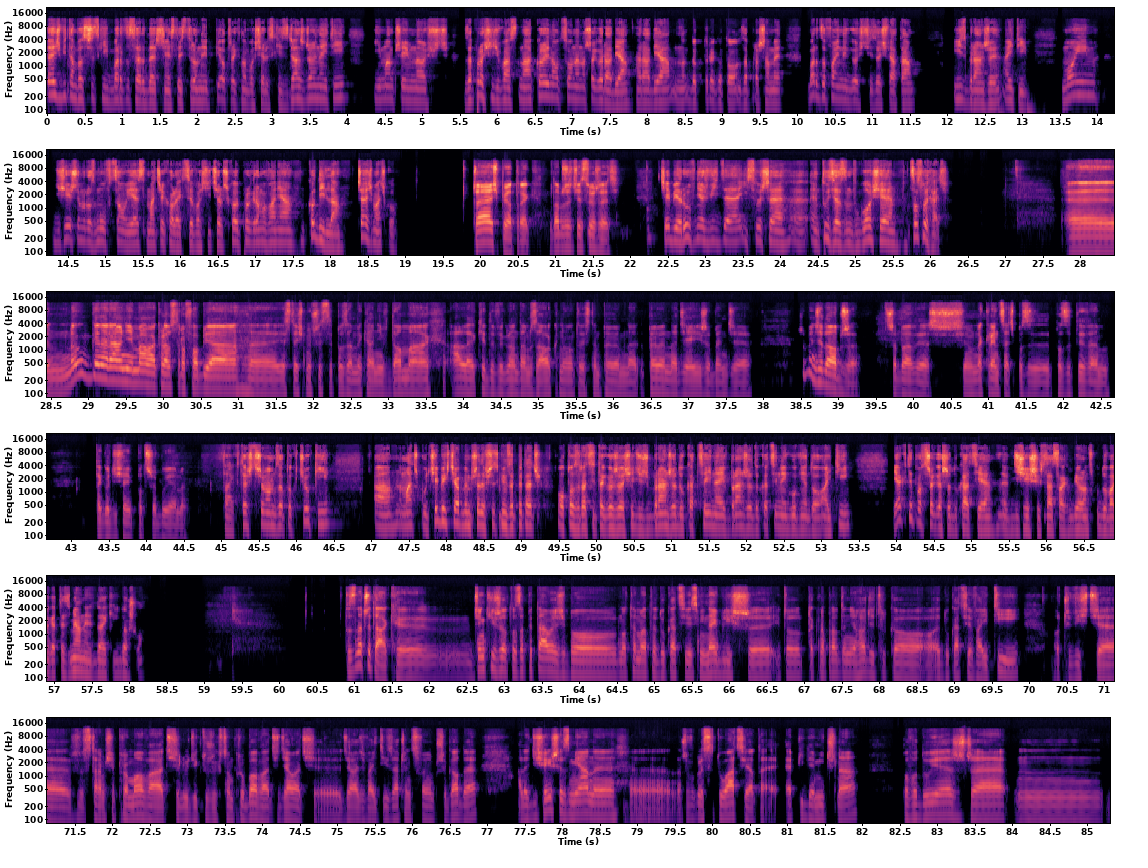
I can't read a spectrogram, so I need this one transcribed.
Cześć, witam Was wszystkich bardzo serdecznie. Z tej strony Piotrek Nowosielski z Just Join IT i mam przyjemność zaprosić Was na kolejną odsłonę naszego radia, radia, no, do którego to zapraszamy bardzo fajnych gości ze świata i z branży IT. Moim dzisiejszym rozmówcą jest Maciek Kolekcje, właściciel szkoły programowania Codilla. Cześć Maćku. Cześć Piotrek, dobrze Cię słyszeć. Ciebie również widzę i słyszę e, entuzjazm w głosie. Co słychać? No, generalnie mała klaustrofobia. E, jesteśmy wszyscy pozamykani w domach, ale kiedy wyglądam za okno, to jestem pełen, pełen nadziei, że będzie, że będzie dobrze. Trzeba, wiesz, się nakręcać pozy, pozytywem. Tego dzisiaj potrzebujemy. Tak, też trzymam za to kciuki. A Maćku, Ciebie chciałbym przede wszystkim zapytać o to z racji tego, że siedzisz w branży edukacyjnej, w branży edukacyjnej głównie do IT. Jak ty postrzegasz edukację w dzisiejszych czasach, biorąc pod uwagę te zmiany, do jakich doszło? To znaczy tak, y, dzięki, że o to zapytałeś, bo no, temat edukacji jest mi najbliższy i to tak naprawdę nie chodzi tylko o edukację w IT. Oczywiście staram się promować ludzi, którzy chcą próbować działać, y, działać w IT, zacząć swoją przygodę, ale dzisiejsze zmiany, y, znaczy w ogóle sytuacja ta epidemiczna, powoduje, że mm,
